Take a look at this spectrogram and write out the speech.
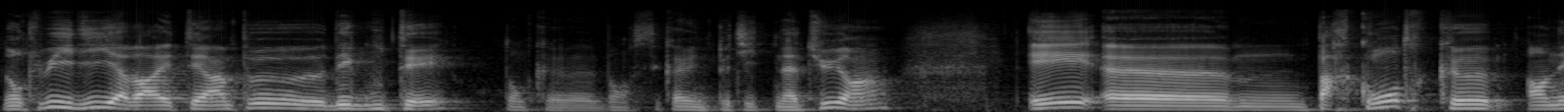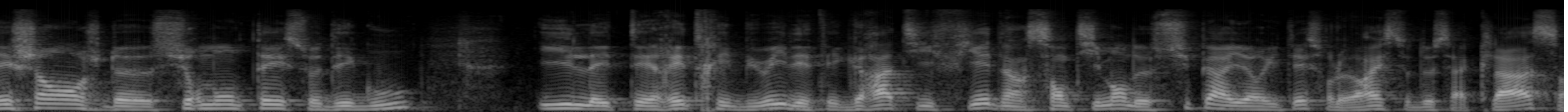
Donc lui, il dit avoir été un peu dégoûté. Donc euh, bon, c'est quand même une petite nature. hein. Et euh, par contre, que en échange de surmonter ce dégoût, il était rétribué, il était gratifié d'un sentiment de supériorité sur le reste de sa classe.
